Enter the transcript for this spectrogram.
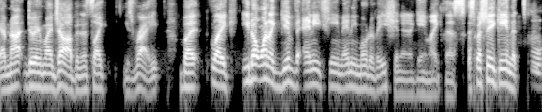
I'm not doing my job. And it's like, he's right. But like, you don't want to give any team any motivation in a game like this, especially a game that mm.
